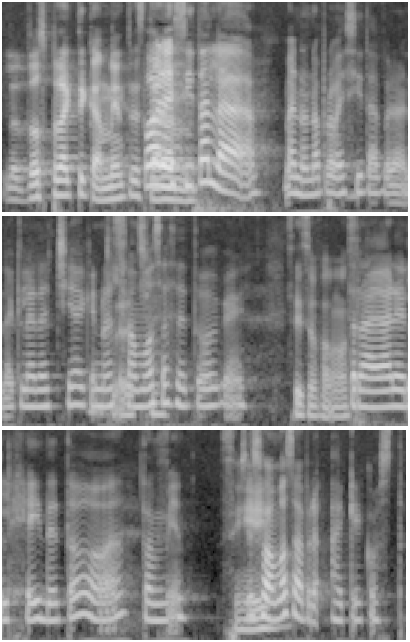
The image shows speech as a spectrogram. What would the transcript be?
Los dos prácticamente están... Pobrecita la... Bueno, no pobrecita, pero la Clara Chía, que no es famosa, se tuvo que... Se hizo famosa. Tragar el hate de todo, ¿ah? También. Sí. Es famosa, pero ¿a qué costo?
